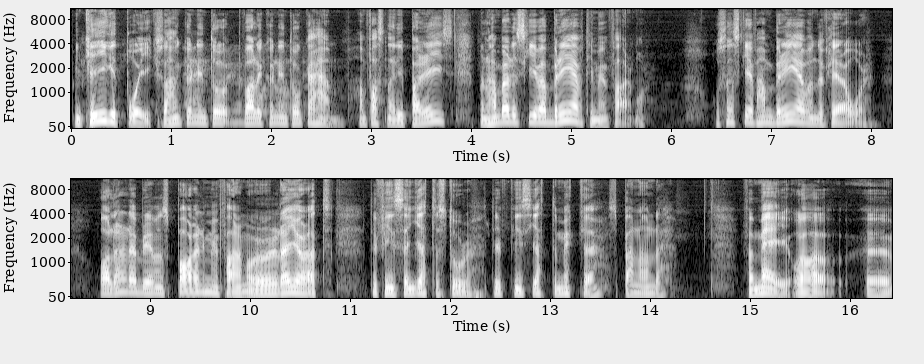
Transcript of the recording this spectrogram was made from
Men kriget pågick så han kunde inte, Valle kunde inte åka hem. Han fastnade i Paris, men han började skriva brev till min farmor. Och sen skrev han brev under flera år. Och alla de där breven sparade min farmor och det där gör att det finns en jättestor, det finns jättemycket spännande för mig och eh,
